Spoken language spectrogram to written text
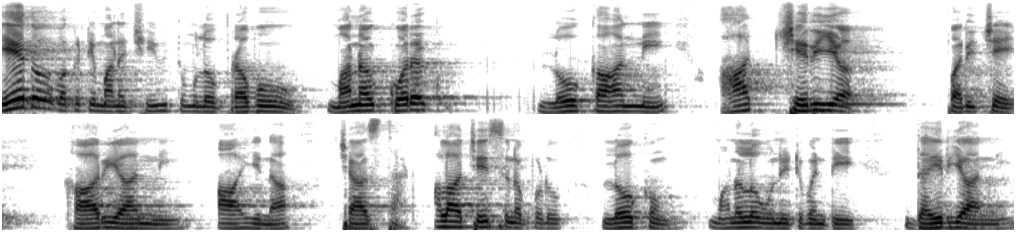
ఏదో ఒకటి మన జీవితంలో ప్రభువు మన కొరకు లోకాన్ని ఆశ్చర్య పరిచే కార్యాన్ని ఆయన చేస్తాడు. అలా చేసినప్పుడు లోకం మనలో ఉన్నటువంటి ధైర్యాన్ని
